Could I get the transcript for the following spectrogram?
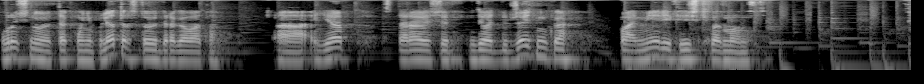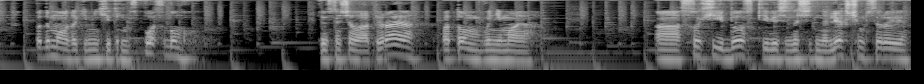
Вручную так манипулятор стоит дороговато. А я стараюсь делать бюджетненько по мере физических возможностей. Поднимал таким нехитрым способом, то есть сначала опирая, потом вынимая. А сухие доски весят значительно легче, чем сырые.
